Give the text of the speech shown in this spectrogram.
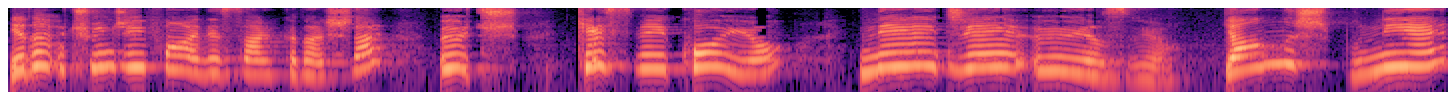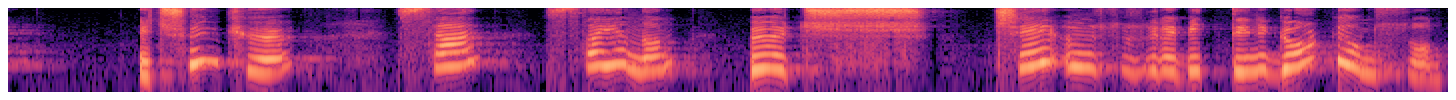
Ya da üçüncü ifadesi arkadaşlar. 3. Kesmeyi koyuyor. N, C, Ü yazıyor. Yanlış bu. Niye? E çünkü sen sayının 3 Ç ünsüzüyle bittiğini görmüyor musun?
